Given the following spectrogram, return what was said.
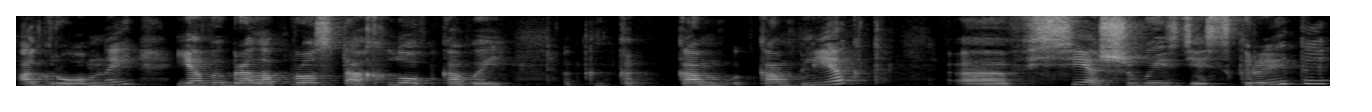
огромный. Я выбрала просто хлопковый ком комплект. Э, все швы здесь скрыты,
